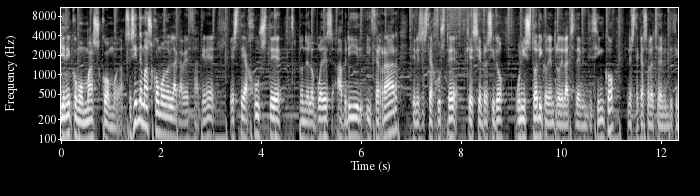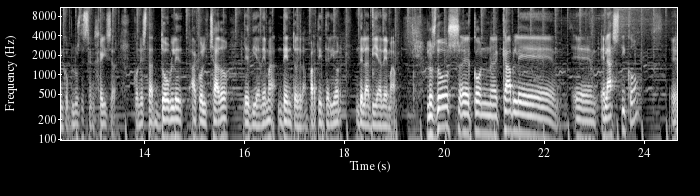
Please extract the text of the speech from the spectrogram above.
tiene como más cómoda. Se siente más cómodo en la cabeza, tiene este ajuste donde lo puedes abrir y cerrar, tienes este ajuste que siempre ha sido un histórico dentro del HD25, en este caso el HD25 Plus de Sennheiser, con esta doble acolchado de diadema dentro de la parte interior de la diadema. Los dos eh, con cable eh, elástico, eh,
